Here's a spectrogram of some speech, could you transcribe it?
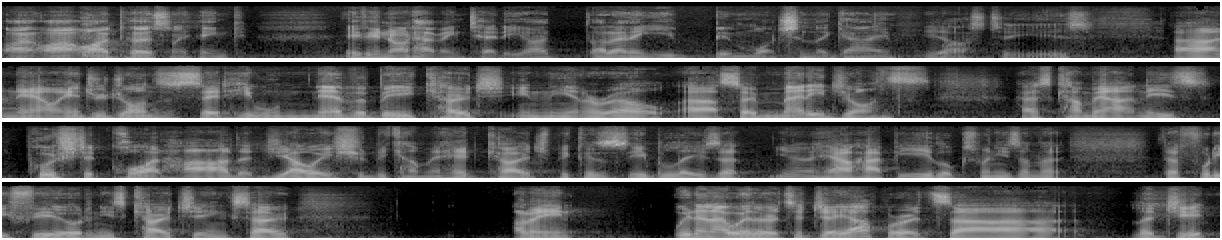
I, I, I personally think if you're not having Teddy, I, I don't think you've been watching the game the last two years. Uh, now, Andrew Johns has said he will never be coach in the NRL. Uh, so, Matty Johns has come out and he's pushed it quite hard that Joey should become a head coach because he believes that, you know, how happy he looks when he's on the, the footy field and his coaching. So, I mean, we don't know whether it's a G up or it's uh, legit.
